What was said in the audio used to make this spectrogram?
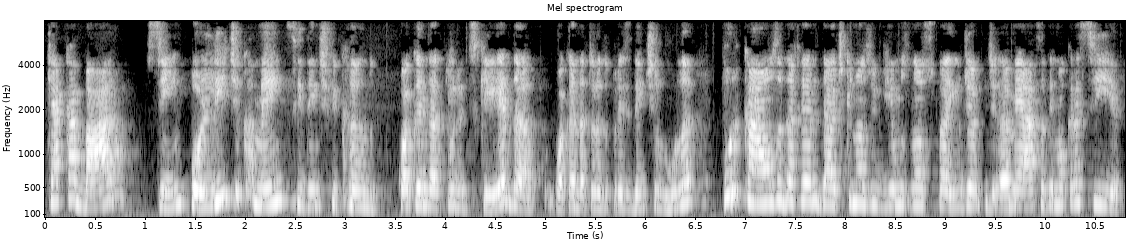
que acabaram, sim, politicamente se identificando com a candidatura de esquerda, com a candidatura do presidente Lula, por causa da realidade que nós vivíamos no nosso país de, ameaça à democracia.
